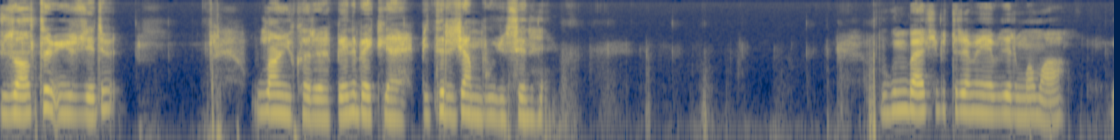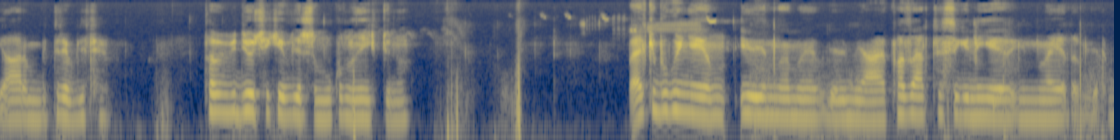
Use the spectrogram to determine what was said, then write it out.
Yüz altı, yüz yedi. Ulan yukarı beni bekle. Bitireceğim bugün seni. Bugün belki bitiremeyebilirim ama yarın bitirebilirim. Tabi video çekebilirsin okulun ilk günü. Belki bugün yayın, yayınlamayabilirim ya. Pazartesi günü yayınlayabilirim.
